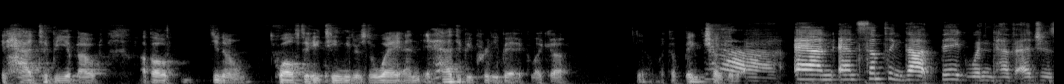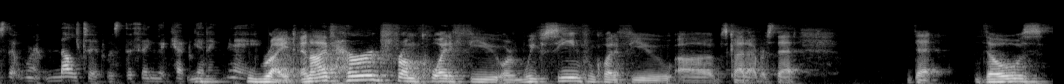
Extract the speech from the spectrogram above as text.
It had to be about about you know 12 to 18 meters away, and it had to be pretty big, like a you know, like a big chunk. Yeah, and and something that big wouldn't have edges that weren't melted was the thing that kept getting me. Right, and I've heard from quite a few, or we've seen from quite a few uh, skydivers that that those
